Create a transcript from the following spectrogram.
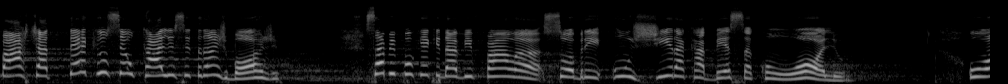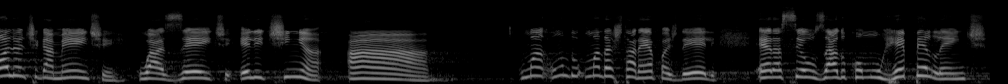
parte até que o seu cálice transborde. Sabe por que, que Davi fala sobre ungir a cabeça com óleo? O óleo antigamente, o azeite, ele tinha a uma, um do, uma das tarefas dele era ser usado como um repelente.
